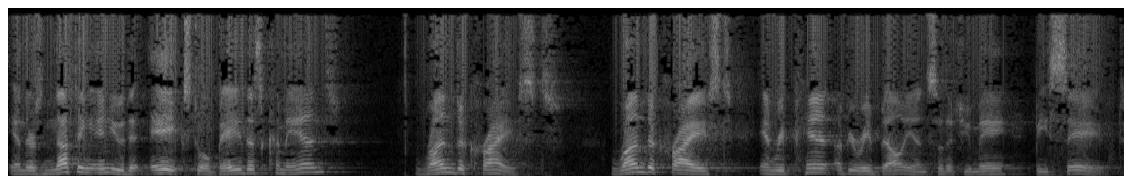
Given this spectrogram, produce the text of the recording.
and there's nothing in you that aches to obey this command, run to Christ. Run to Christ and repent of your rebellion so that you may be saved.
